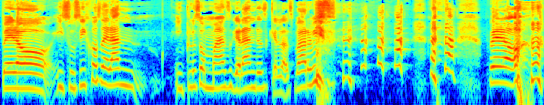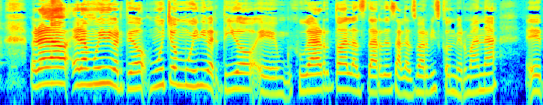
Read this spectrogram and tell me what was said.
pero y sus hijos eran incluso más grandes que las Barbies pero pero era, era muy divertido, mucho, muy divertido eh, jugar todas las tardes a las Barbies con mi hermana. Eh,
